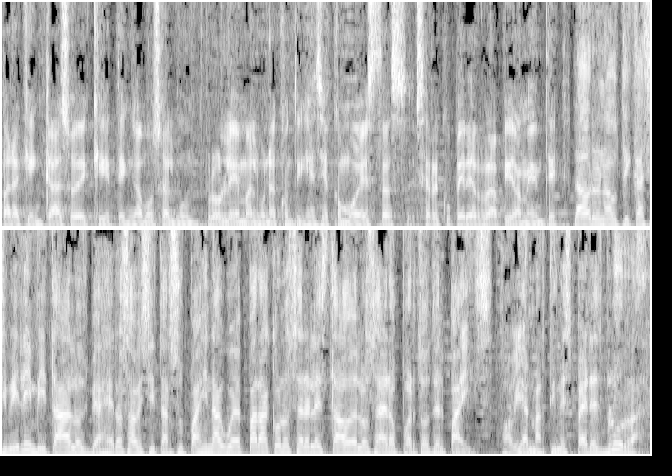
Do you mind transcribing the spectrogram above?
para que en caso de que tengamos algún problema, alguna contingencia como estas, se recupere rápidamente. La Aeronáutica Civil invita a los viajeros a visitar su página web para conocer el estado de los aeropuertos del país. Fabián Martínez Pérez, Blue Radio.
